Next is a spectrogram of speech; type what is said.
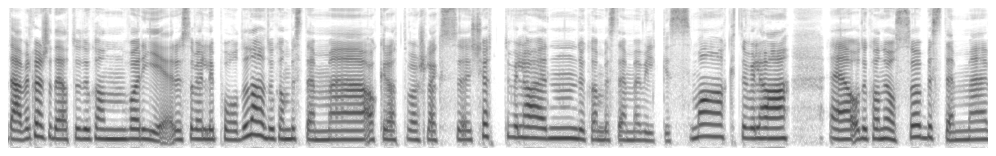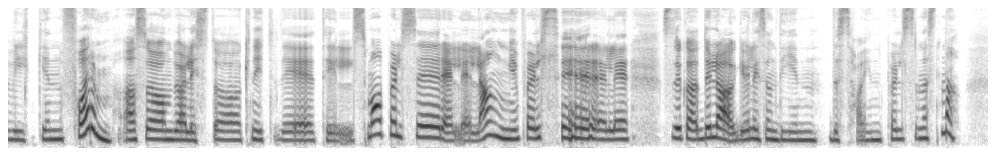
Det er vel kanskje det at du kan variere så veldig på det, da. Du kan bestemme akkurat hva slags kjøtt du vil ha i den, du kan bestemme hvilken smak du vil ha, eh, og du kan jo også bestemme hvilken form. Altså om du har lyst til å knyte de til små pølser eller lange pølser, eller Så du, kan, du lager jo liksom din designpølse, nesten, da.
